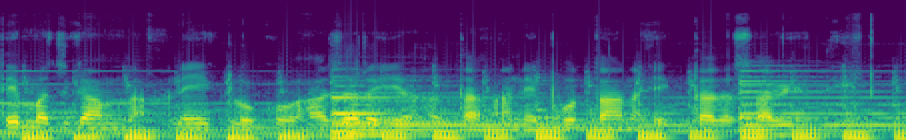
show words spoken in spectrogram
તેમજ ગામના અનેક લોકો હાજર રહ્યા હતા અને પોતાના એકતા દર્શાવી હતી.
